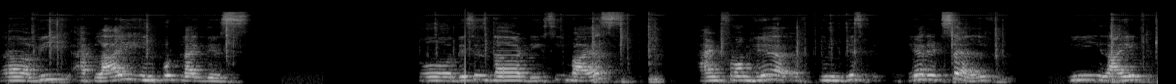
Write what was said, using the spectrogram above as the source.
uh, we apply input like this. So this is the DC bias. And from here, in this here itself, we write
